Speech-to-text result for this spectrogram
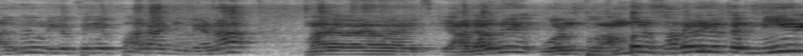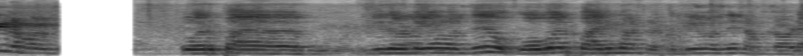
அதுவும் மிகப்பெரிய பாராட்டு. ஏன்னா அதாவது ஐம்பது சதவீதத்தை மீறி நம்ம ஒரு ப இதோடய வந்து ஒவ்வொரு பரிமாற்றத்துலேயும் வந்து நம்மளோட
